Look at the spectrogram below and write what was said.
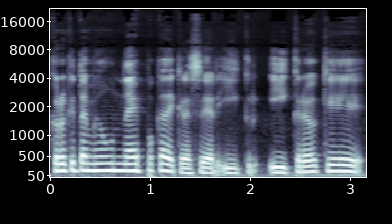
Creo que también es una época de crecer y, creo que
